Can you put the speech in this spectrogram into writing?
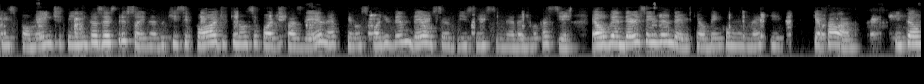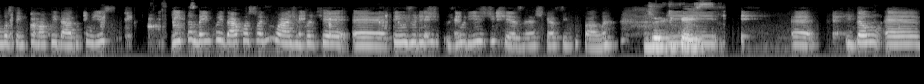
principalmente, tem muitas restrições, né, do que se pode e que não se pode fazer, né, porque não se pode vender o serviço em si, né, da advocacia. É o vender sem vender, que é o bem comum, né, que que é falado. Então, você tem que tomar cuidado com isso e também cuidar com a sua linguagem, porque é, tem o juris, juridiquês, né? Acho que é assim que fala. Juridiquês. É, então, é,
